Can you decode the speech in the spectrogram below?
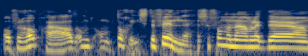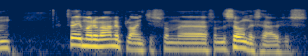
overhoop gehaald om, om toch iets te vinden. Ze vonden namelijk de um, twee marihuanaplantjes van, uh, van de Sonushuizes.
